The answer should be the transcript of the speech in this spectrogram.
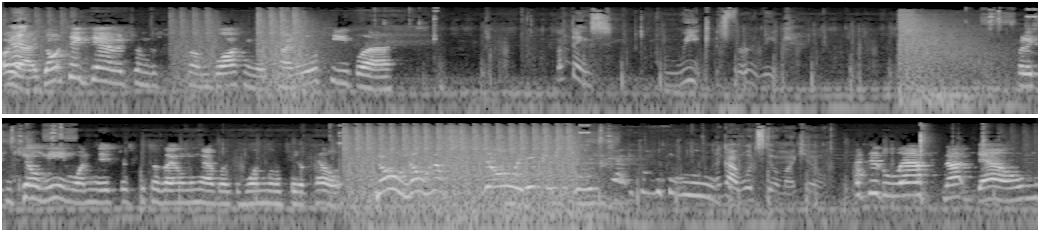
Oh yeah, don't take damage from the, from blocking those tiny little key blasts. That thing's weak. It's very weak. But it can kill me in one hit just because I only have like one little bit of health. No, no, no! No, I didn't do That guy would steal my kill. I did left, not down.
